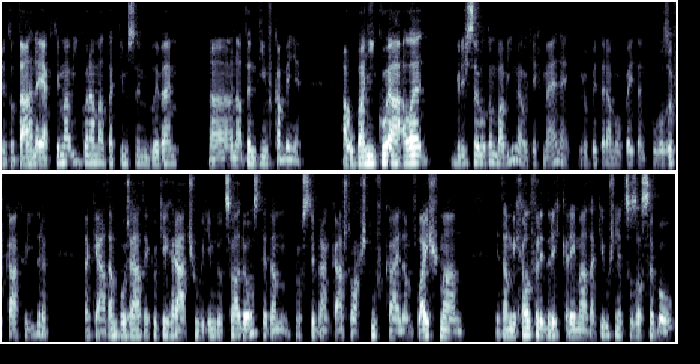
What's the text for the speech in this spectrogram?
Že to táhne jak těma výkonama, tak tím svým vlivem na, na ten tým v kabině. A u baníku já, ale když se o tom bavíme, o těch jménech, kdo by teda mohl být ten v uvozovkách lídr, tak já tam pořád jako těch hráčů vidím docela dost. Je tam prostě brankář Laštůvka, je tam Fleischmann, je tam Michal Friedrich, který má taky už něco za sebou.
